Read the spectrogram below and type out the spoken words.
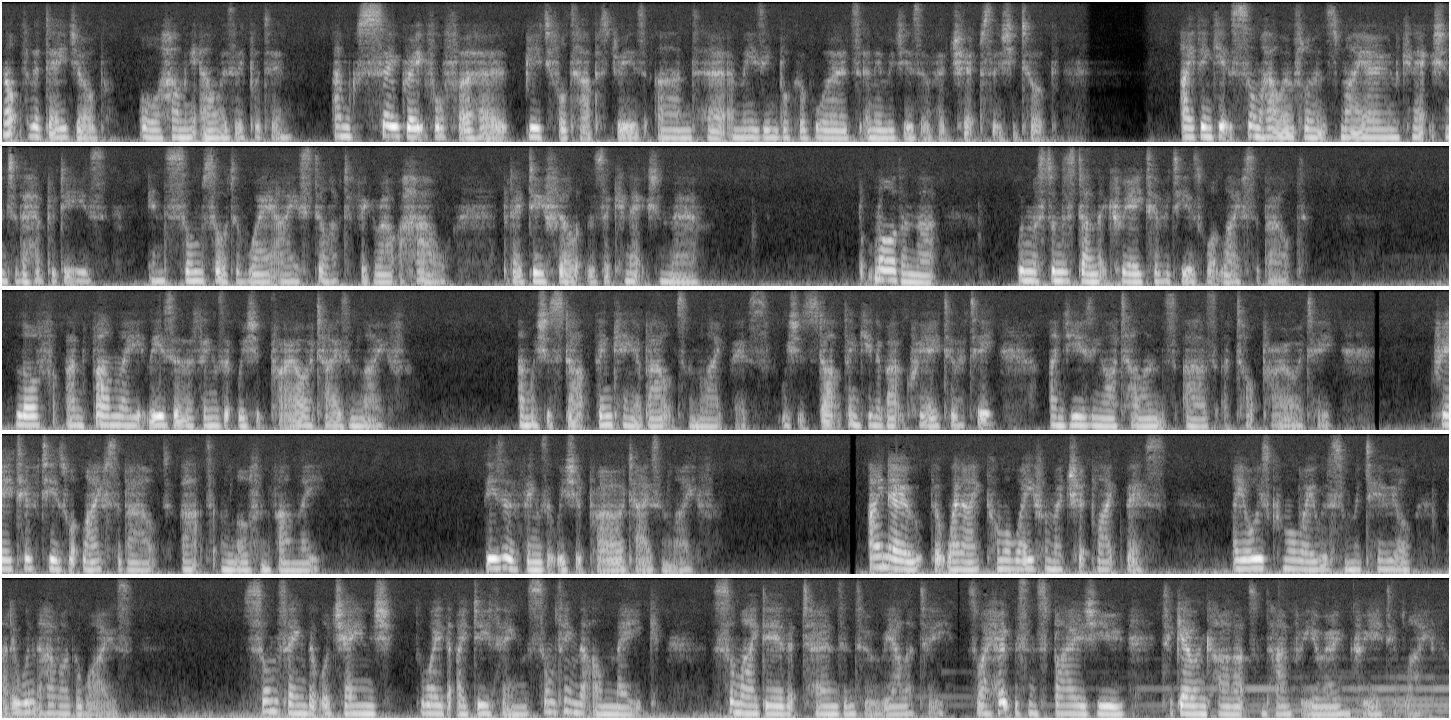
not for the day job or how many hours they put in. I'm so grateful for her beautiful tapestries and her amazing book of words and images of her trips that she took. I think it somehow influenced my own connection to the Hebrides in some sort of way. I still have to figure out how but I do feel that there's a connection there. But more than that, we must understand that creativity is what life's about. Love and family, these are the things that we should prioritize in life. And we should start thinking about them like this. We should start thinking about creativity and using our talents as a top priority. Creativity is what life's about, that and love and family. These are the things that we should prioritize in life. I know that when I come away from a trip like this, I always come away with some material that I wouldn't have otherwise. Something that will change the way that I do things, something that I'll make, some idea that turns into a reality. So I hope this inspires you to go and carve out some time for your own creative life.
